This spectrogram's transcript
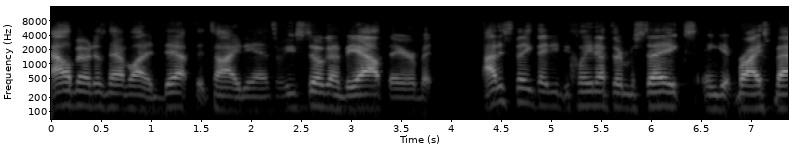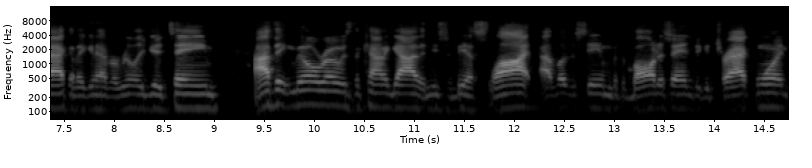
Alabama doesn't have a lot of depth at tight end, so he's still going to be out there. But I just think they need to clean up their mistakes and get Bryce back, and they can have a really good team. I think Milroe is the kind of guy that needs to be a slot. I'd love to see him with the ball in his hands. He could track one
